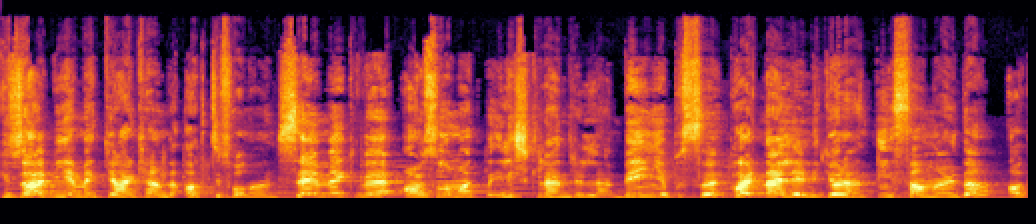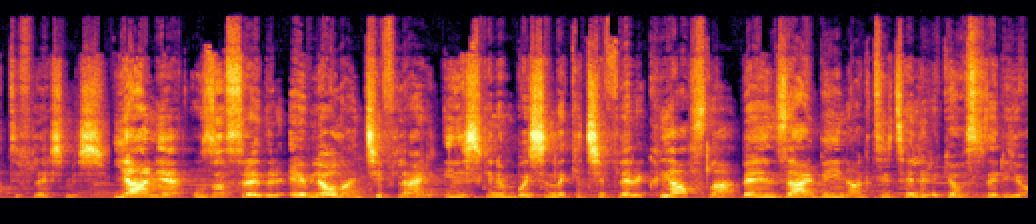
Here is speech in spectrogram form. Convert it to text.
güzel bir yemek yerken de aktif olan, sevmek ve arzulamakla ilişkilendirilen beyin yapısı partnerlerini gören insanlarda aktifleşmiş. Yani uzun süredir evli olan çiftler ilişkinin başındaki çiftlere kıyasla benzer beyin aktiviteleri gösteriyor.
